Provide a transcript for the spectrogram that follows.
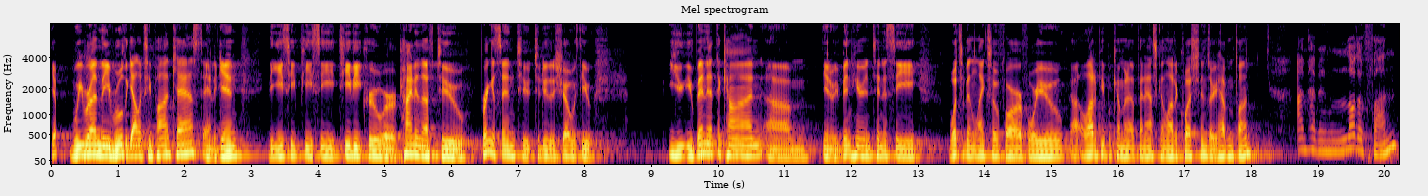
yep, we run the Rule the Galaxy podcast, and again, the ECPC TV crew were kind enough to bring us in to, to do the show with you. You you've been at the con. Um, you know, you've been here in Tennessee. What's it been like so far for you? Uh, a lot of people coming up and asking a lot of questions. Are you having fun? I'm having a lot of fun.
